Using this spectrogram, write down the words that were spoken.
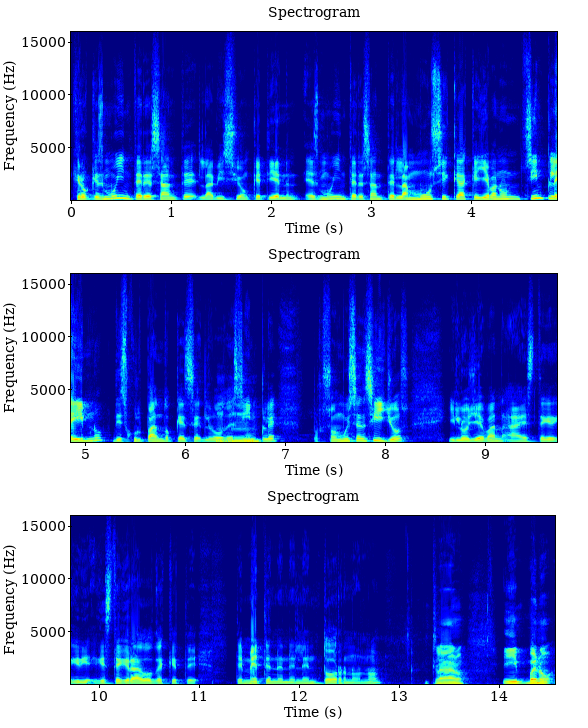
creo que es muy interesante la visión que tienen, es muy interesante la música que llevan un simple himno, disculpando que es lo de simple, porque son muy sencillos y lo llevan a este, este grado de que te, te meten en el entorno, ¿no? Claro. Y bueno,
